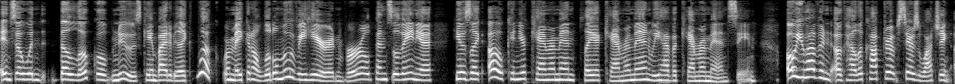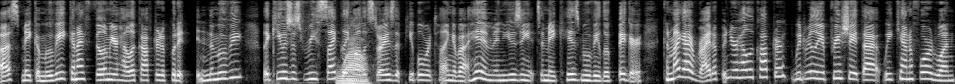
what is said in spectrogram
And so when the local news came by to be like, look, we're making a little movie here in rural Pennsylvania, he was like, oh, can your cameraman play a cameraman? We have a cameraman scene. Oh, you have an, a helicopter upstairs watching us make a movie? Can I film your helicopter to put it in the movie? Like he was just recycling wow. all the stories that people were telling about him and using it to make his movie look bigger. Can my guy ride up in your helicopter? We'd really appreciate that. We can't afford one.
